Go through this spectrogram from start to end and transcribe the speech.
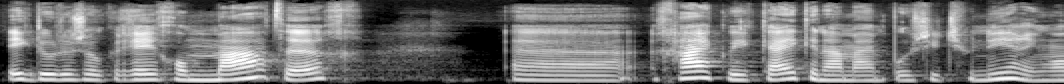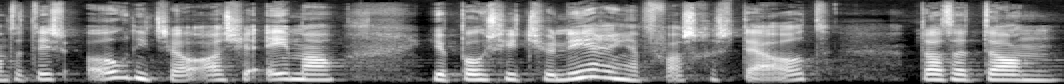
ik doe dus ook regelmatig. Uh, ga ik weer kijken naar mijn positionering. Want het is ook niet zo als je eenmaal je positionering hebt vastgesteld, dat het dan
